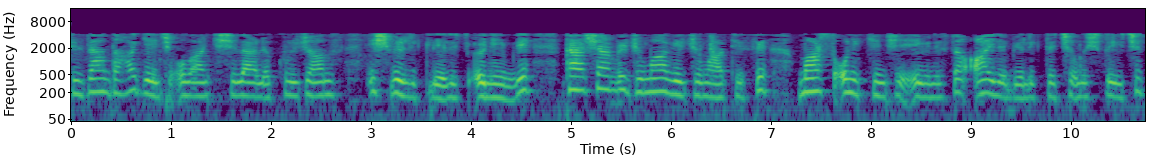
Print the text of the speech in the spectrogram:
sizden daha genç olan kişilerle kuracağınız işbirlikleri önemli. Perşembe, Cuma ve Cumartesi Mars 12. evinizde aile birlikte çalıştığı için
